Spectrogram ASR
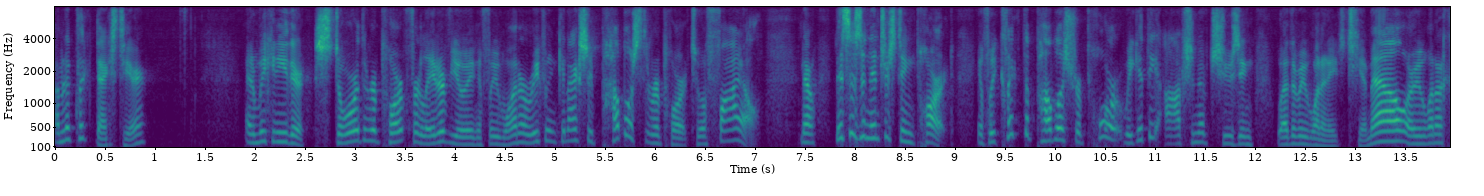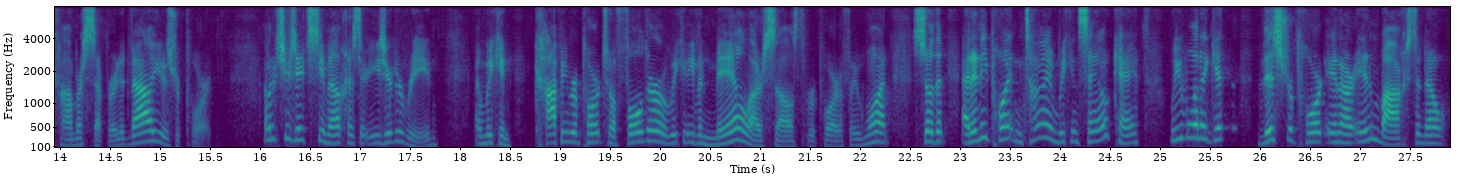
I'm going to click next here. And we can either store the report for later viewing if we want, or we can actually publish the report to a file. Now, this is an interesting part. If we click the Publish Report, we get the option of choosing whether we want an HTML or we want a comma separated values report. I'm going to choose HTML because they're easier to read. And we can copy report to a folder or we can even mail ourselves the report if we want so that at any point in time we can say, okay, we want to get this report in our inbox to know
